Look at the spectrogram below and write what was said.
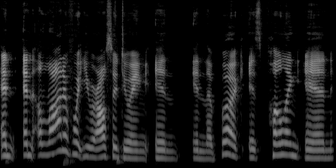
And and a lot of what you were also doing in in the book is pulling in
